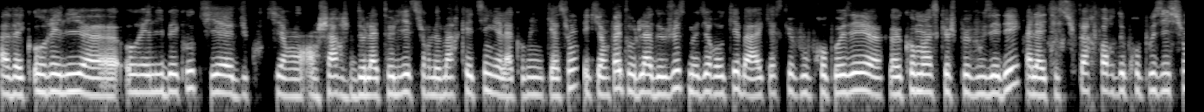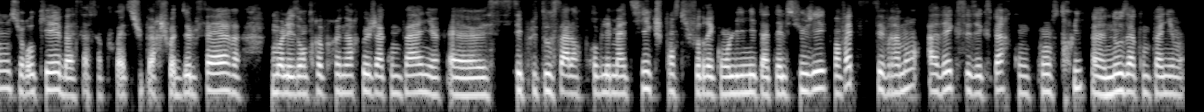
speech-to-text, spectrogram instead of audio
avec Aurélie, euh, Aurélie Beco, qui est du coup qui est en, charge de l'atelier sur le marketing et la communication, et qui en fait, au-delà de juste me dire, OK, bah, qu'est-ce que vous proposez, euh, euh, comment est-ce que je peux vous aider, elle a été super force de proposition sur, OK, bah, ça, ça pourrait être super chouette de le faire. Moi, les entrepreneurs que j'accompagne, c'est plutôt ça leur problématique. Je pense qu'il faudrait qu'on limite à tel sujet. En fait, c'est vraiment avec ces experts qu'on construit nos accompagnements.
